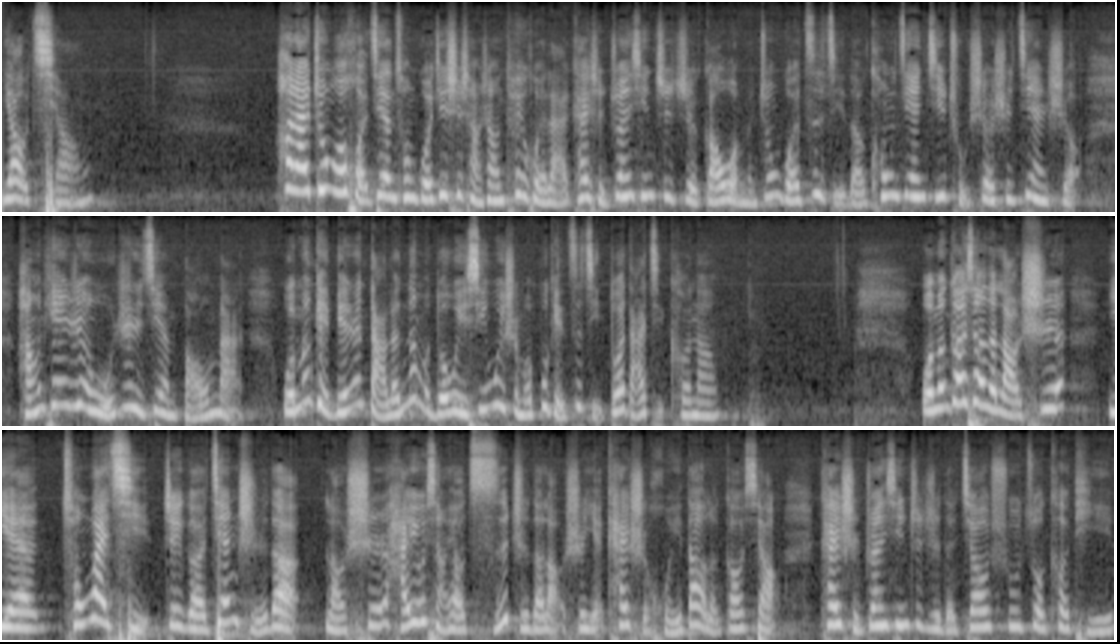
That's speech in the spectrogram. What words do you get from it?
要强。”后来，中国火箭从国际市场上退回来，开始专心致志搞我们中国自己的空间基础设施建设，航天任务日渐饱满。我们给别人打了那么多卫星，为什么不给自己多打几颗呢？我们高校的老师也从外企这个兼职的老师，还有想要辞职的老师，也开始回到了高校，开始专心致志地教书做课题。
